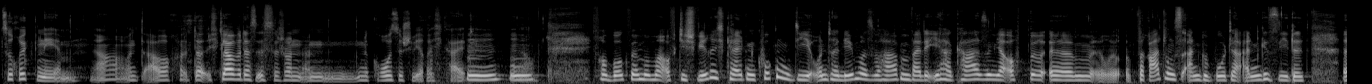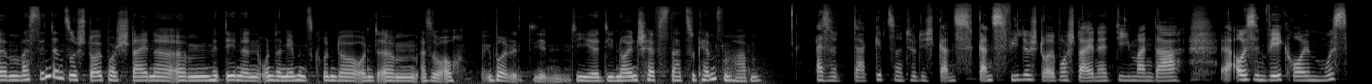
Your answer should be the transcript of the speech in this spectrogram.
zurücknehmen. Ja? Und auch, da, ich glaube, das ist schon ein, eine große Schwierigkeit. Mhm. Ja. Mhm. Frau Burg, wenn wir mal auf die Schwierigkeiten gucken, die Unternehmer so haben, bei der IHK sind ja auch Be ähm, Beratungsangebote angesiedelt. Ähm, was sind denn so Stolpersteine, ähm, mit denen Unternehmensgründer und und ähm, also auch über die, die, die neuen Chefs da zu kämpfen haben? Also da gibt es natürlich ganz, ganz viele Stolpersteine, die man da äh, aus dem Weg räumen muss.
